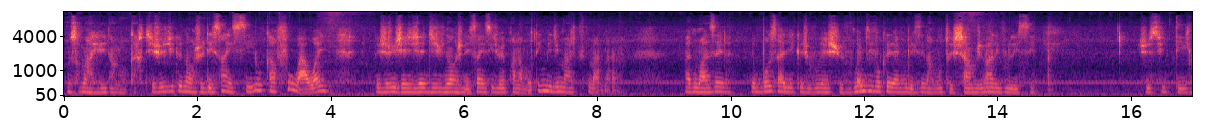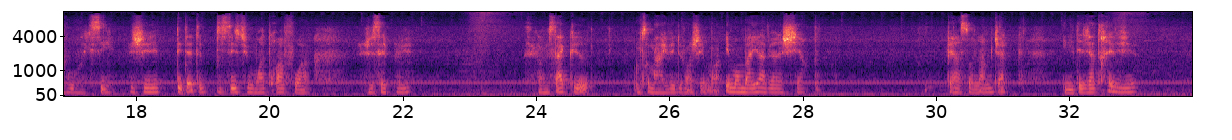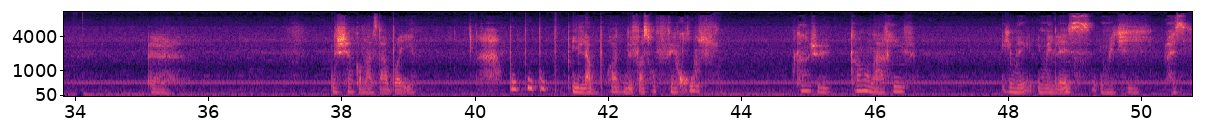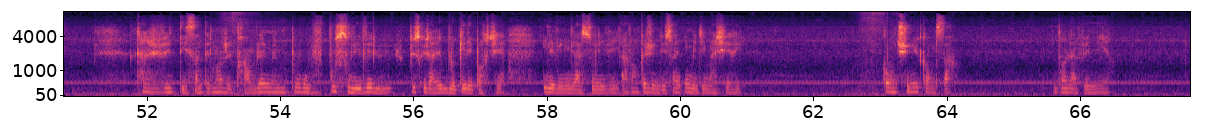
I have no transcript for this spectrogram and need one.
Nous sommes arrivés dans mon quartier. Je dis que non, je descends ici, au Carrefour, à Hawaï. J'ai dit non, je descends ici, je vais prendre la moto. Il me dit, ma, ma, ma- mademoiselle, le boss a dit que je vous laisse chez vous. Même s'il faut que j'aille vous laisser dans votre chambre, je vais aller vous laisser. Je suis terrorisée. J'ai peut-être pissé sur moi trois fois. Je sais plus. C'est comme ça que nous sommes arrivés devant chez moi. Et mon bailleur avait un chien. Père à son âme, Jack. Il était déjà très vieux. Euh, le chien commence à aboyer. Il aboie de façon féroce. Quand, je, quand on arrive, il me, laisse, il me dit, vas-y. Quand je vais descendre, tellement je tremblais même pour, pour soulever le, puisque j'avais bloqué les portières. Il est venu la soulever. Avant que je ne descende, il me dit, ma chérie, continue comme ça. Dans l'avenir,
